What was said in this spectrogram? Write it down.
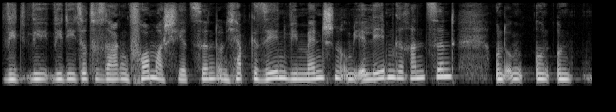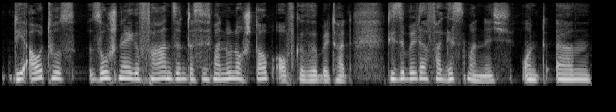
wie, wie, wie die sozusagen vormarschiert sind. Und ich habe gesehen, wie Menschen um ihr Leben gerannt sind und, um, und, und die Autos so schnell gefahren sind, dass es mal nur noch Staub aufgewirbelt hat. Diese Bilder vergisst man nicht. Und ähm,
